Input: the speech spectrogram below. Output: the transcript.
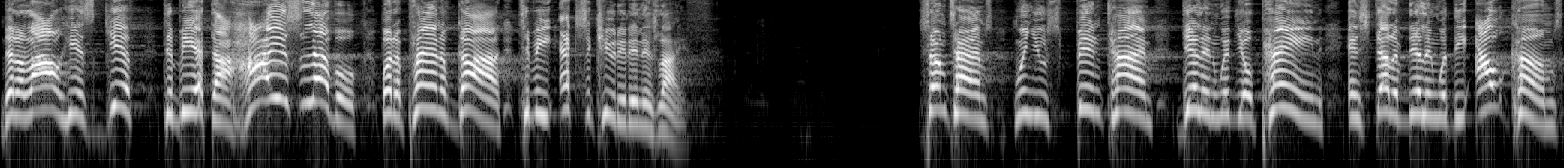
that allow his gift to be at the highest level for the plan of God to be executed in his life. Sometimes when you spend time dealing with your pain instead of dealing with the outcomes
